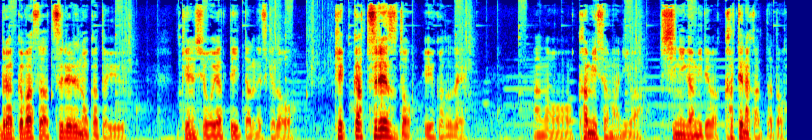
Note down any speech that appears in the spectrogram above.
ブラックバスは釣れるのかという検証をやっていったんですけど、結果釣れずということで、あの、神様には死神では勝てなかったと。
